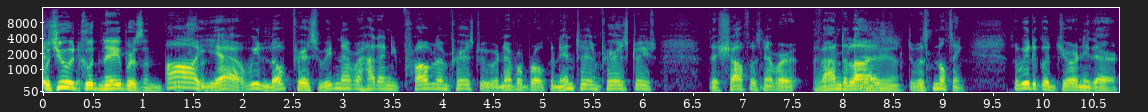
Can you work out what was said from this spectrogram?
But you had good neighbours and. Oh yeah, we love Street. We never had any problem in Street. We were never broken into in Pearse Street. The shop was never vandalised. Yeah, yeah. There was nothing. So we had a good journey there.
